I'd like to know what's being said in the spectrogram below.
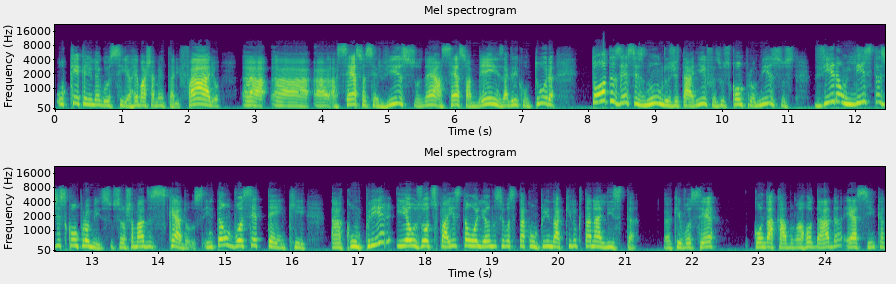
o que, que ele negocia? Rebaixamento tarifário, a, a, acesso a serviços, né, acesso a bens, agricultura, todos esses números de tarifas, os compromissos, viram listas de compromissos, são chamados schedules. Então, você tem que uh, cumprir e os outros países estão olhando se você está cumprindo aquilo que está na lista, uh, que você, quando acaba uma rodada, é assim que a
